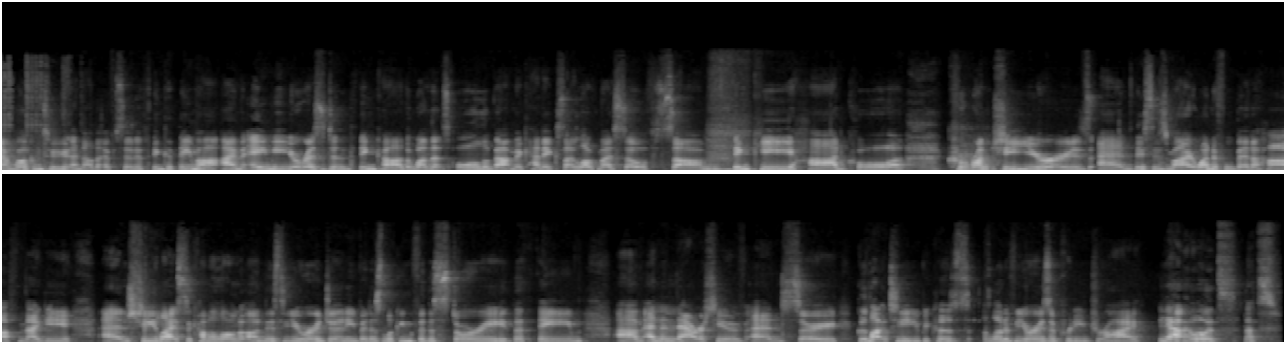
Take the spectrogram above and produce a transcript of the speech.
and welcome to another episode of Thinker Themer. I'm Amy, your resident thinker, the one that's all about mechanics. I love myself some thinky, hardcore, crunchy Euros, and this is my wonderful better half, Maggie, and she likes to come along on this Euro journey, but is looking for the story, the theme, um, and the narrative. And so, good luck to you because a lot of Euros are pretty dry. Yeah, well, it's that's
